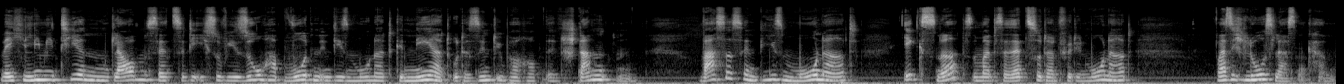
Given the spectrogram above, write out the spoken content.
Welche limitierenden Glaubenssätze, die ich sowieso habe, wurden in diesem Monat genährt oder sind überhaupt entstanden? Was ist in diesem Monat X, ne? Das, immer, das ersetzt du dann für den Monat, was ich loslassen kann.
